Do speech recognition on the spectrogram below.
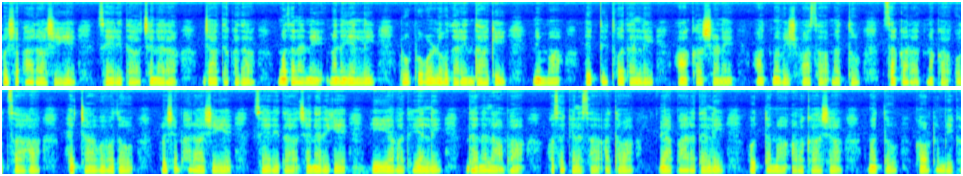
ವೃಷಭ ರಾಶಿಗೆ ಸೇರಿದ ಜನರ ಜಾತಕದ ಮೊದಲನೇ ಮನೆಯಲ್ಲಿ ರೂಪುಗೊಳ್ಳುವುದರಿಂದಾಗಿ ನಿಮ್ಮ ವ್ಯಕ್ತಿತ್ವದಲ್ಲಿ ಆಕರ್ಷಣೆ, ಆತ್ಮವಿಶ್ವಾಸ ಮತ್ತು ಸಕಾರಾತ್ಮಕ ಉತ್ಸಾಹ ಹೆಚ್ಚಾಗುವುದು. ವೃಷಭ ರಾಶಿಗೆ ಸೇರಿದ ಜನರಿಗೆ ಈ ಅವಧಿಯಲ್ಲಿ ಧನಲಾಭ, ಹೊಸ ಕೆಲಸ ಅಥವಾ ವ್ಯಾಪಾರದಲ್ಲಿ ಉತ್ತಮ ಅವಕಾಶ ಮತ್ತು ಕೌಟುಂಬಿಕ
